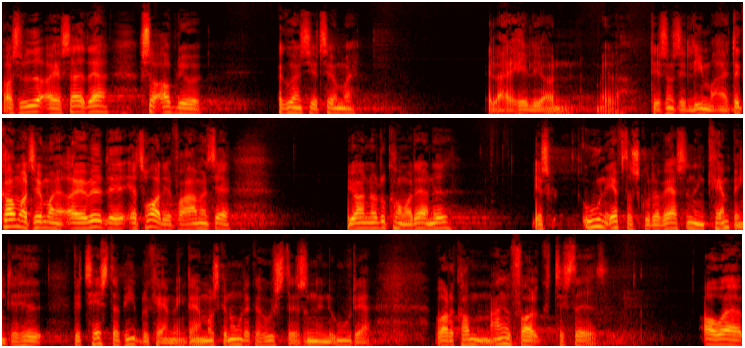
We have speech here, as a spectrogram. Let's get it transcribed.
og så videre, og jeg sad der, så oplevede jeg, at han siger til mig, eller er helt ånden, eller det er sådan set lige mig. Det kommer til mig, og jeg ved det, jeg tror det er fra ham, han siger, Jørgen, når du kommer derned, jeg, ugen efter skulle der være sådan en camping, det hed Bethesda Bibelcamping. Der er måske nogen, der kan huske det, sådan en uge der, hvor der kom mange folk til stedet. Og øh,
